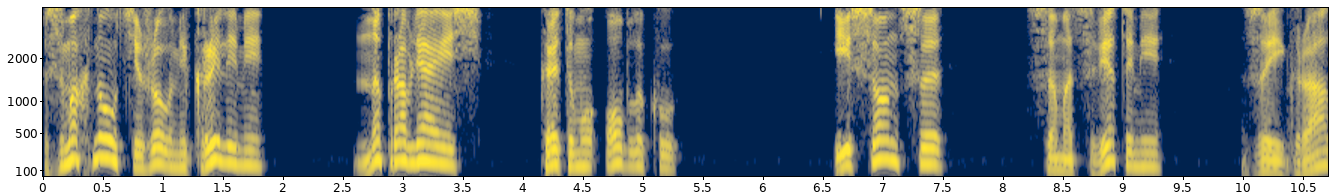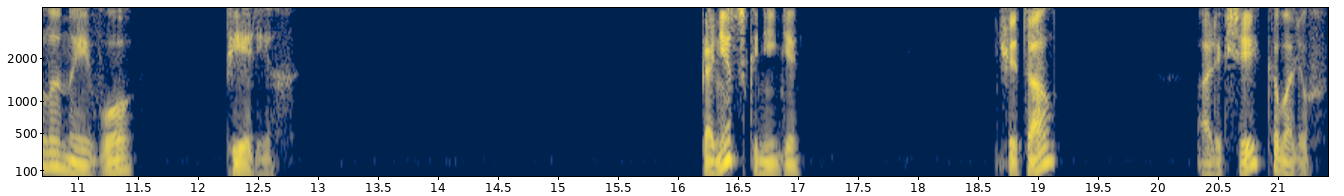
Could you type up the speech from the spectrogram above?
взмахнул тяжелыми крыльями, направляясь к этому облаку, и солнце самоцветами заиграло на его перьях. Конец книги. Читал Алексей Ковалев.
